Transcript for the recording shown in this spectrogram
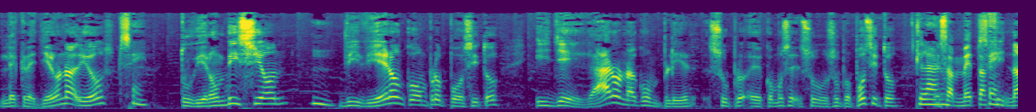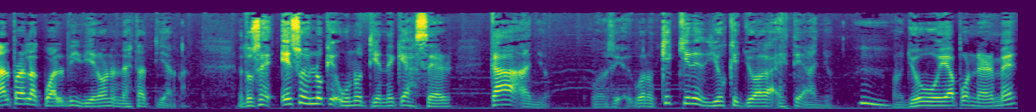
le creyeron a Dios, Sí. tuvieron visión, Mm. vivieron con propósito y llegaron a cumplir su, eh, ¿cómo se- su, su propósito, Claro, esa meta sí. final para la cual vivieron en esta tierra. Entonces, eso es lo que uno tiene que hacer cada año. Bueno, ¿qué quiere Dios que yo haga este año? Mm. Bueno, yo voy a ponerme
